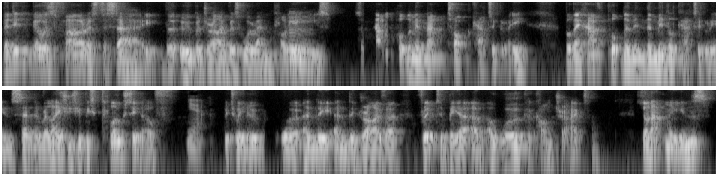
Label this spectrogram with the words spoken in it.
they didn't go as far as to say that Uber drivers were employees. Mm. So they haven't put them in that top category but they have put them in the middle category and said the relationship is close enough yeah. between Uber and the and the driver for it to be a, a worker contract. So that means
